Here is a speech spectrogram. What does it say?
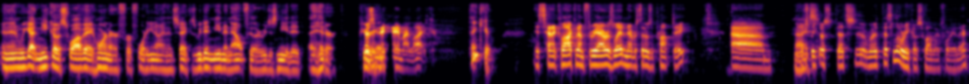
And then we got Nico Suave Hoerner for 49 instead because we didn't need an outfielder. We just needed a hitter. Here's a nickname I like. Thank you. It's 10 o'clock and I'm three hours late. I never said it was a prompt date. Um, nice. That's, Rico, that's, uh, that's a little Rico Suave for you there.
